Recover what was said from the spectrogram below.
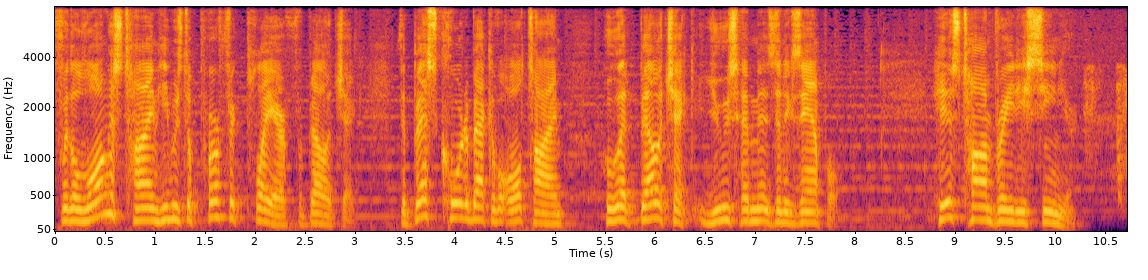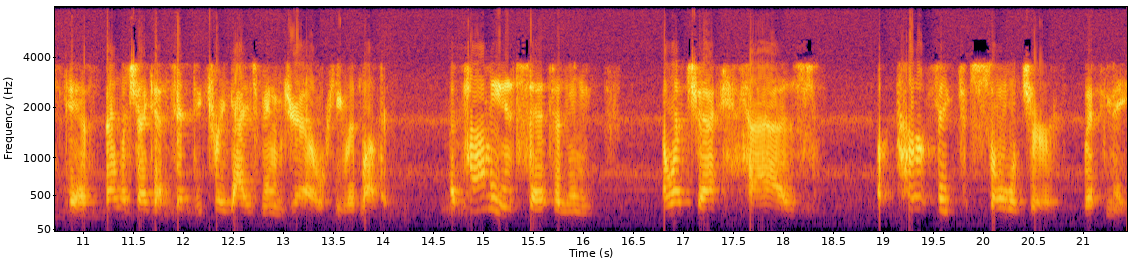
For the longest time, he was the perfect player for Belichick, the best quarterback of all time who let Belichick use him as an example. Here's Tom Brady Sr. If Belichick had 53 guys named Joe, he would love it. But Tommy has said to me, Belichick has a perfect soldier with me,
